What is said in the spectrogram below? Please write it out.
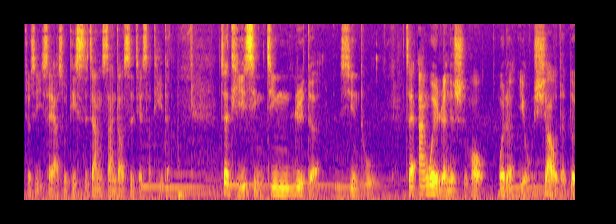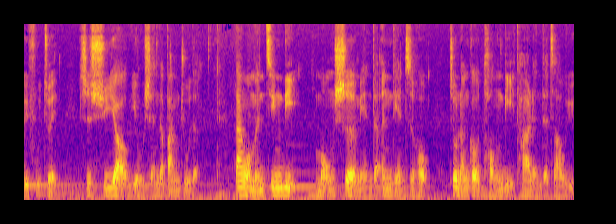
就是以赛亚书第四章三到四节所提的。这提醒今日的信徒，在安慰人的时候，为了有效的对付罪，是需要有神的帮助的。当我们经历蒙赦免的恩典之后，就能够同理他人的遭遇，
